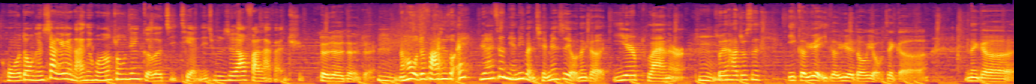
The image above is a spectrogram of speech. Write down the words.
活动，跟下个月哪一天活动中间隔了几天，你是不是要翻来翻去？对对对对，嗯，然后我就发现说，哎，原来这个年历本前面是有那个 year planner，嗯，所以它就是一个月一个月都有这个那个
